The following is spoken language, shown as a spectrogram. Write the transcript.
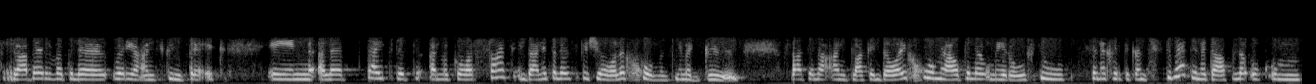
rubber wat hulle oor die handskoen trek en hulle typ dit aan mekaar vas en dan het hulle 'n spesiale gom, ons noem dit glue wat hulle aanplak en daai gom help hulle om die rolstoel vinniger te kan stoot en dit help hulle ook om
